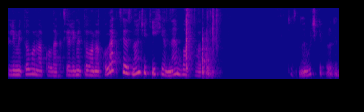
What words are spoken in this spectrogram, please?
лімітована колекція. Лімітована колекція, значить їх є небагато. Чесно, ручки продаю.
